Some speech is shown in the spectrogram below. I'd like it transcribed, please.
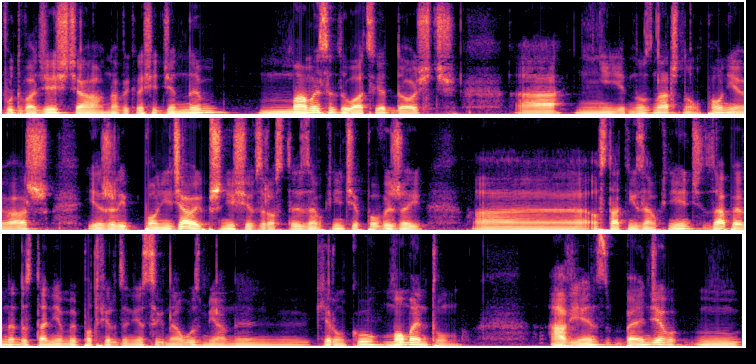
W20 na wykresie dziennym mamy sytuację dość niejednoznaczną, ponieważ jeżeli poniedziałek przyniesie wzrosty, zamknięcie powyżej ostatnich zamknięć, zapewne dostaniemy potwierdzenie sygnału zmiany kierunku momentum, a więc będzie mm,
